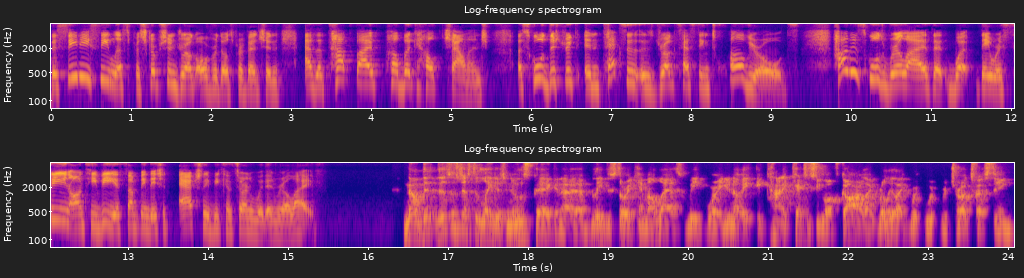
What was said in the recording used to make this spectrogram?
the CDC lists prescription drug overdose prevention as a top five public health challenge. A school district in Texas is drug testing 12 year olds. How did schools realize that what they were seeing on TV is something they should actually be concerned with in real life? No, th- this was just the latest news peg, and I, I, believe the story came out last week, where you know it, it kind of catches you off guard. Like really, like we're, we're drug testing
